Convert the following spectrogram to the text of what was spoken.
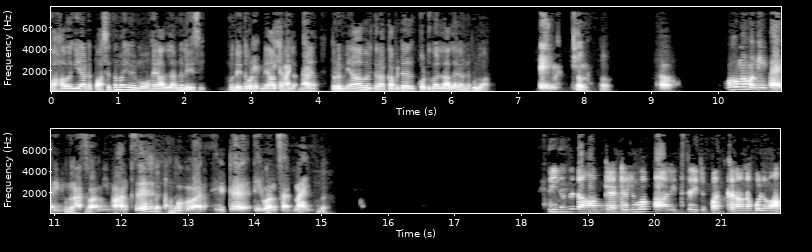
පහව ගියාට පස්සේ තමයි ওই මෝහය අල්ලන්න ලේසි. මොකද එතකොට මෙයා කැපිලා මෙයා එතකොට මෙයාව විතරක් අපිට කොටු කරලා අල්ලගන්න පුළුවන්. එහෙම. ඔව්. ඔව්. බොහොම හොඳින් පැහැදිලි වුණා ස්වාමීන් වහන්සේ. ඔබ වහන්සේට තෙරුවන් සරණයි. ඊළඟ දහම් ගැටලුව පාලිත ඉදිරිපත් කරන්න පුළුවන්.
